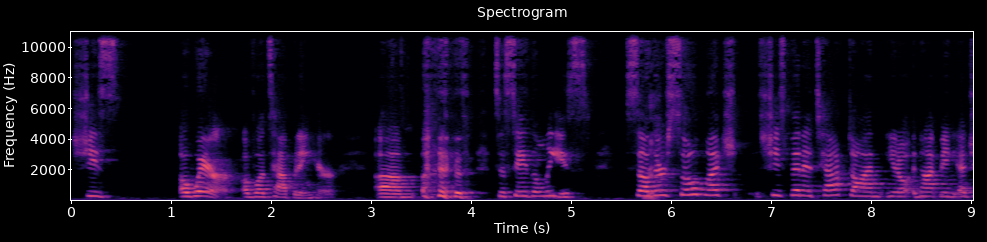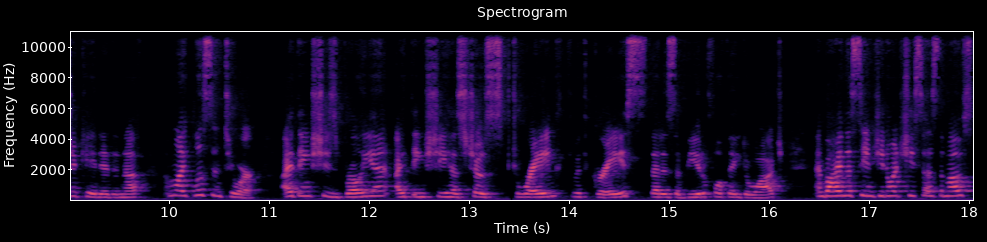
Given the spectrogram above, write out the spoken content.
She's aware of what's happening here, um, to say the least. So there's so much she's been attacked on, you know, not being educated enough. I'm like, listen to her. I think she's brilliant. I think she has shows strength with grace. That is a beautiful thing to watch. And behind the scenes, you know what she says the most?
